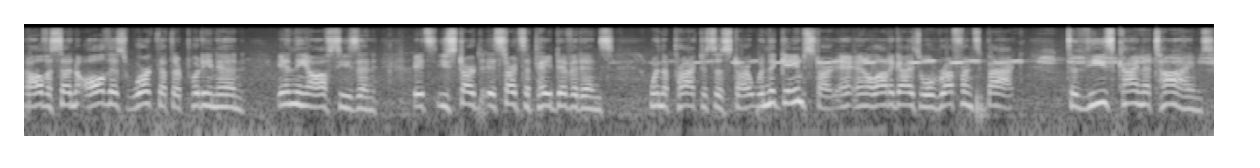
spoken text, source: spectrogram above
all of a sudden all this work that they're putting in in the off season, it's you start it starts to pay dividends when the practices start, when the games start, and, and a lot of guys will reference back to these kind of times,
